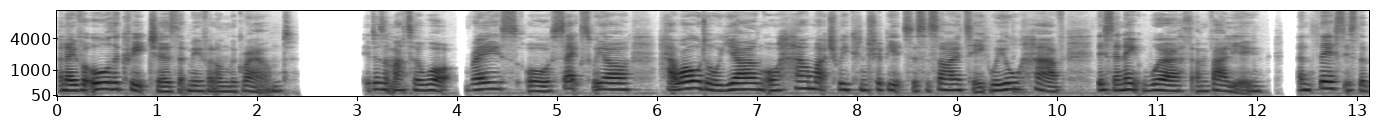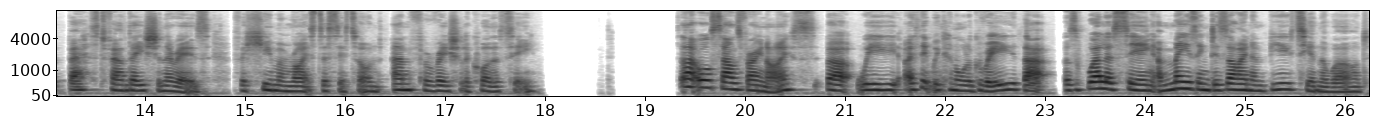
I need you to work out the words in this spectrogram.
and over all the creatures that move along the ground. It doesn't matter what race or sex we are, how old or young, or how much we contribute to society, we all have this innate worth and value. And this is the best foundation there is for human rights to sit on and for racial equality. So that all sounds very nice, but we I think we can all agree that as well as seeing amazing design and beauty in the world,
